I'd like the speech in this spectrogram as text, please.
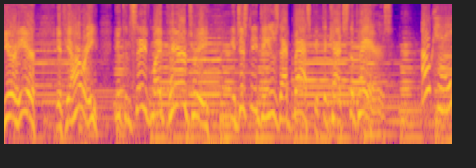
You're here. If you hurry, you can save my pear tree. You just need to use that basket to catch the pears. Okay,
